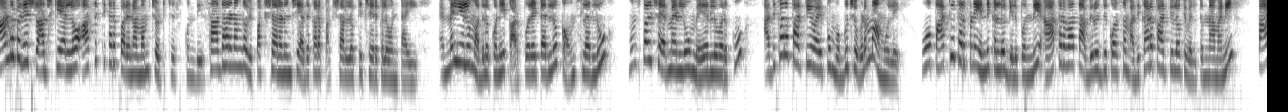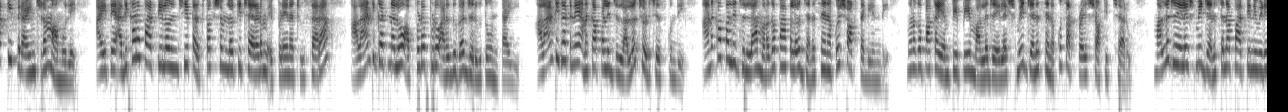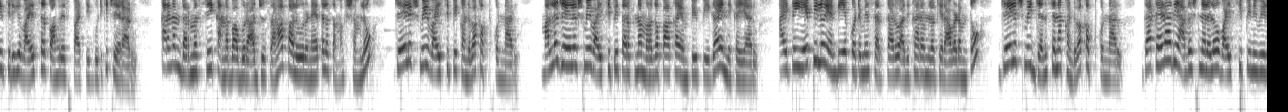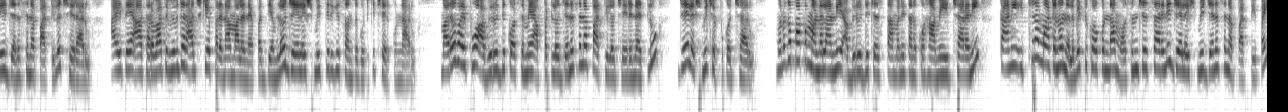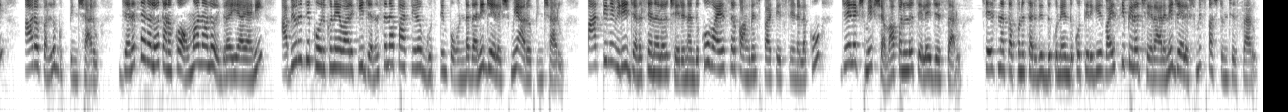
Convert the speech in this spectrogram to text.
ఆంధ్రప్రదేశ్ రాజకీయాల్లో ఆసక్తికర పరిణామం చోటు చేసుకుంది. సాధారణంగా విపక్షాల నుంచి అధికార పక్షాల్లోకి చేరికలు ఉంటాయి. ఎమ్మెల్యేలు మొదలుకొని కార్పొరేటర్లు కౌన్సిలర్లు మున్సిపల్ చైర్మన్లు మేయర్లు వరకు అధికార పార్టీ వైపు మొగ్గు చూపడం మామూలే. ఓ పార్టీ తరఫున ఎన్నికల్లో గెలుపొంది ఆ తర్వాత అభివృద్ధి కోసం అధికార పార్టీలోకి వెళ్తున్నామని పార్టీ ఫిరాయించడం మామూలే. అయితే అధికార పార్టీలో నుంచి ప్రతిపక్షంలోకి చేరడం ఎప్పుడైనా చూసారా అలాంటి ఘటనలు అప్పుడప్పుడు అరుదుగా జరుగుతూ ఉంటాయి. అలాంటి ఘటనే అనకాపల్లి జిల్లాలో చోటు చేసుకుంది. అనకాపల్లి జిల్లా మునగపాకలో జనసేనకు షాక్ తగిలింది. మునగపాక ఎంపీపీ మల్ల జయలక్ష్మి జనసేనకు సర్ప్రైజ్ షాక్ ఇచ్చారు. మల్ల జయలక్ష్మి జనసేన పార్టీని విడి తిరిగి వైఎస్ఆర్ కాంగ్రెస్ పార్టీ గుటికి చేరారు. కరణం ధర్మశ్రీ కన్నబాబు రాజు సహా పలువురు నేతల సమక్షంలో జయలక్ష్మి వైసీపీ కండువా కప్పుకున్నారు. మల్ల జయలక్ష్మి వైసీపీ తరఫున మునగపాక ఎంపీపీగా ఎన్నికయ్యారు. అయితే ఏపీలో ఎన్డీఏ కూటమి సర్కారు అధికారంలోకి రావడంతో జయలక్ష్మి జనసేన కండువా కప్పుకున్నారు. గతేడాది ఆగస్టు నెలలో వైసీపీని వీడి జనసేన పార్టీలో చేరారు. అయితే ఆ తర్వాత వివిధ రాజకీయ పరిణామాల నేపథ్యంలో జయలక్ష్మి తిరిగి సొంత గుటికి చేరుకున్నారు. మరోవైపు అభివృద్ధి కోసమే అప్పట్లో జనసేన పార్టీలో చేరినట్లు జయలక్ష్మి చెప్పుకొచ్చారు. మునగపాక మండలాన్ని అభివృద్ధి చేస్తామని తనకు హామీ ఇచ్చారని కానీ ఇచ్చిన మాటను నిలబెట్టుకోకుండా మోసం చేశారని జయలక్ష్మి జనసేన పార్టీపై ఆరోపణలు గుప్పించారు. జనసేనలో తనకు అవమానాలు ఎదురయ్యాయని అభివృద్ధి కోరుకునే వారికి జనసేన పార్టీలో గుర్తింపు ఉండదని జయలక్ష్మి ఆరోపించారు. పార్టీని విడి జనసేనలో చేరినందుకు వైఎస్ఆర్ కాంగ్రెస్ పార్టీ శ్రేణులకు జయలక్ష్మి క్షమాపణలు తెలియజేశారు. చేసిన తప్పును సరిదిద్దుకునేందుకు తిరిగి వైసీపీలో చేరారని జయలక్ష్మి స్పష్టం చేశారు.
